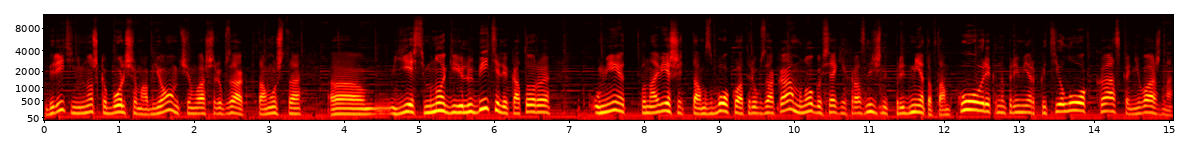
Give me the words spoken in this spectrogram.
берите немножко большим объемом, чем ваш рюкзак, потому что э, есть многие любители, которые умеют понавешать там сбоку от рюкзака много всяких различных предметов. Там коврик, например, котелок, каска, неважно.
